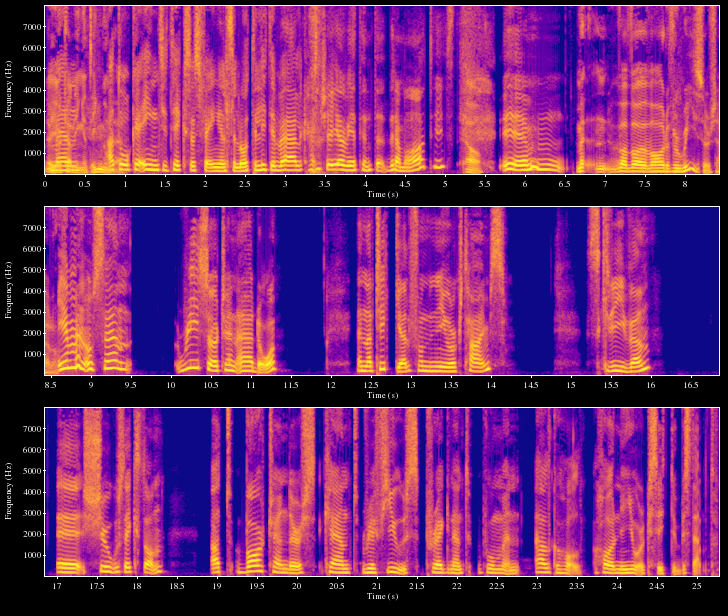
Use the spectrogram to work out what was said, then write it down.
Jag men att det. åka in till Texas fängelse låter lite väl kanske, jag vet inte, dramatiskt. Ja. Ehm, Men vad, vad, vad har du för research här då? ja men och sen, researchen är då en artikel från The New York Times skriven eh, 2016 att bartenders can't refuse pregnant woman alcohol har New York City bestämt.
